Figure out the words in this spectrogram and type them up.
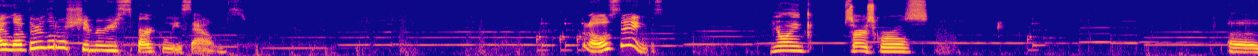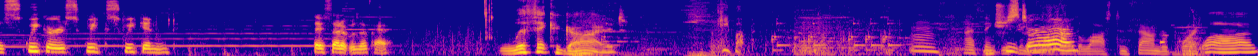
I love their little shimmery, sparkly sounds. Look at all those things. Yoink! Sorry, squirrels. Uh, squeakers, squeak, squeaking. They said it was okay. Lithic guide. Keep up. Hmm, I think we Interesting. Sure forego the lost and found report. What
